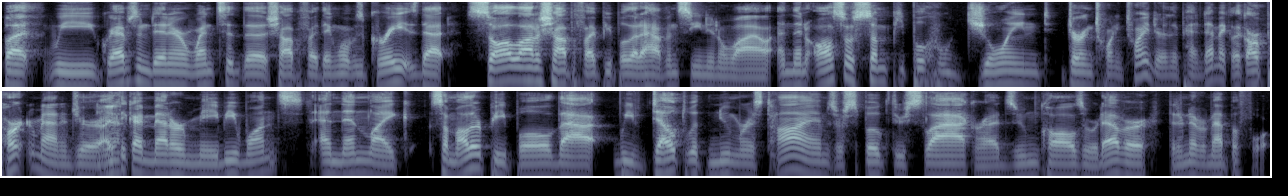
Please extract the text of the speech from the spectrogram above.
But we grabbed some dinner, went to the Shopify thing. What was great is that saw a lot of Shopify people that I haven't seen in a while, and then also some people who joined during 2020 during the pandemic. Like our partner manager, I think I met her maybe once, and then like some other people that we've dealt with numerous times or spoke through Slack or had Zoom calls or whatever that I've never met before.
